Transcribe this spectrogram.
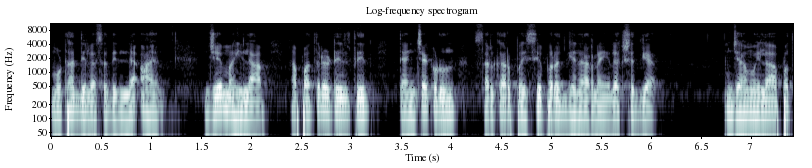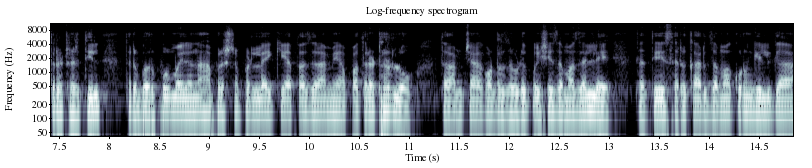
मोठा दिलासा दिला आहे. जे महिला अपात्र ठरतील त्यांच्याकडून सरकार पैसे परत घेणार नाही. लक्षात घ्या. ज्या महिला अपात्र ठरतील तर भरपूर महिलांना हा प्रश्न पडला आहे की आता जर आम्ही अपात्र ठरलो तर आमच्या अकाउंटवर जेवढे पैसे जमा झाले आहेत तर ते सरकार जमा करून घेईल का?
